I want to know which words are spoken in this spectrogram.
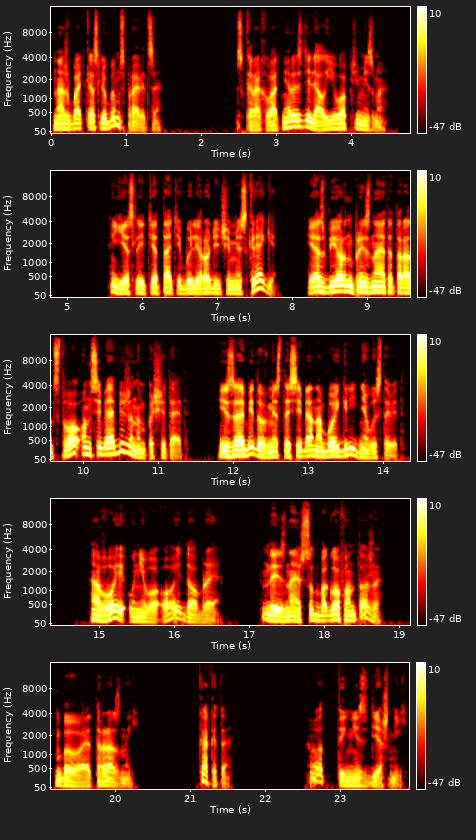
Наш батька с любым справится». Скорохват не разделял его оптимизма. Если те тати были родичами скряги, и Асбьорн признает это родство, он себя обиженным посчитает. И за обиду вместо себя на бой гридня выставит. А вои у него, ой, добрые. Да и знаешь, суд богов он тоже бывает разный. Как это? Вот ты не здешний.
